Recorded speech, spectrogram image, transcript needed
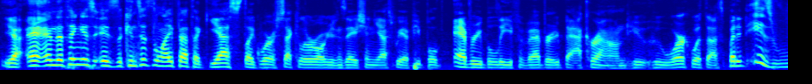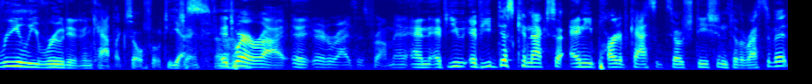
Yeah, and, and the thing is, is the consistent life ethic. Yes, like we're a secular organization. Yes, we have people of every belief of every background who, who work with us. But it is really rooted in Catholic social teaching. Yes, it's uh-huh. where it, ri- it, it arises from. And, and if you if you disconnect any part of Catholic social teaching to the rest of it,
